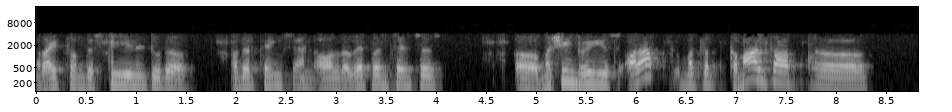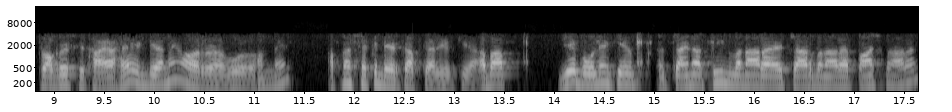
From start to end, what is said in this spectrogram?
right from the steel to the other things and all the weapon sensors machineries और आप मतलब कमाल का प्रोग्रेस uh, दिखाया है इंडिया ने और वो हमने अपना सेकेंड एयरक्राफ्ट कैरियर किया। अब आप ये बोलें कि चाइना तीन बना रहा है चार बना रहा है पाँच बना रहा है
